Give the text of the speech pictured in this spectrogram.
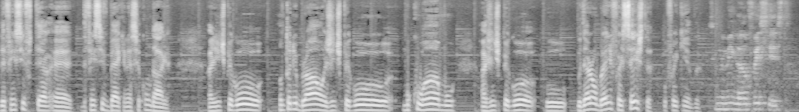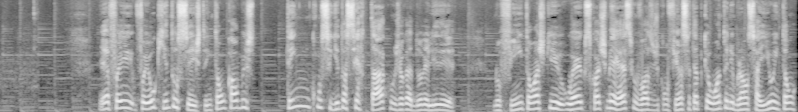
defensive, é, defensive back, né? Secundária. A gente pegou Anthony Brown, a gente pegou Mukuamo, a gente pegou o, o Darren Bland foi sexta ou foi quinta? Se não me engano, foi sexta. É, foi, foi ou quinta ou sexta. Então o Cowboys tem conseguido acertar com o jogador ali no fim. Então acho que o Eric Scott merece um voto de confiança, até porque o Anthony Brown saiu, então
